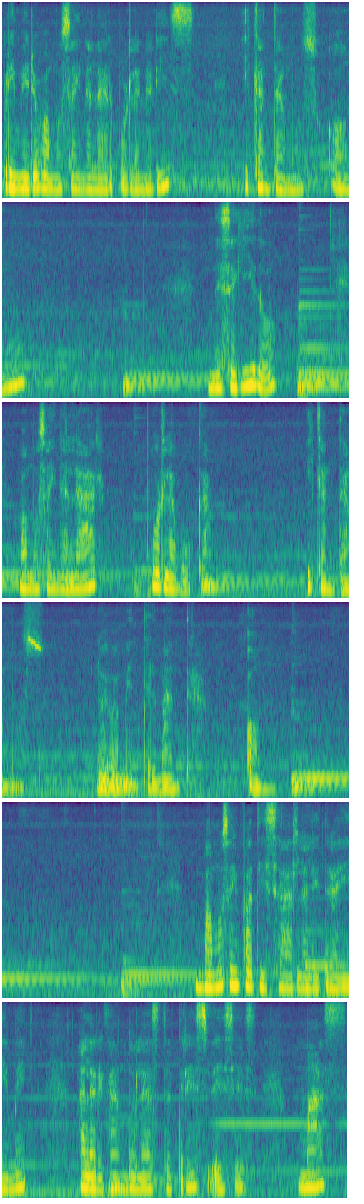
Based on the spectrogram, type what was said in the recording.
Primero vamos a inhalar por la nariz y cantamos OM. De seguido vamos a inhalar por la boca y cantamos nuevamente el mantra OM. Vamos a enfatizar la letra M alargándola hasta tres veces más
